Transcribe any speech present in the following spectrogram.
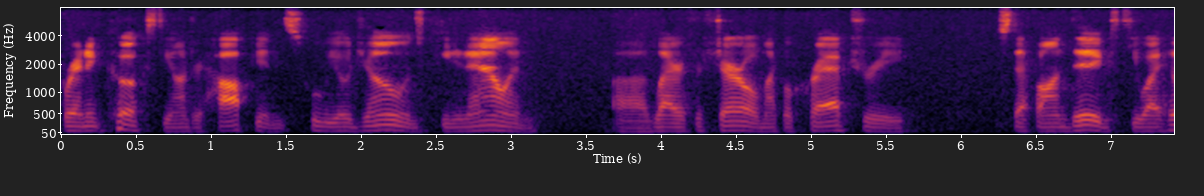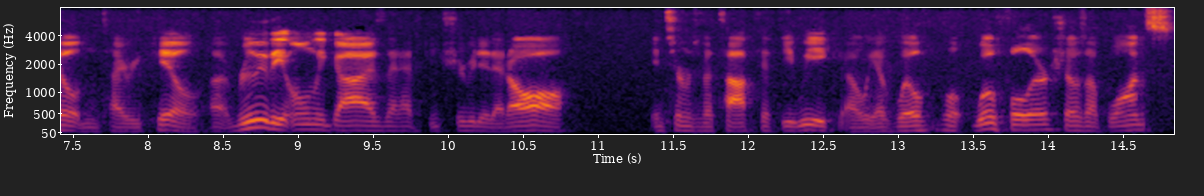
Brandin Cooks, DeAndre Hopkins, Julio Jones, Keenan Allen, uh, Larry Fitzgerald, Michael Crabtree, Stefon Diggs, T.Y. Hilton, Tyreek Hill. Uh, really the only guys that have contributed at all in terms of a top 50 week. Uh, we have Will, Will Fuller shows up once.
